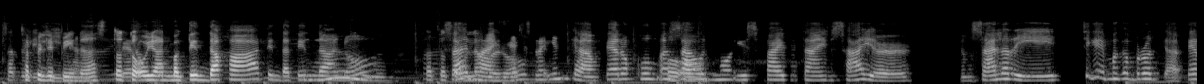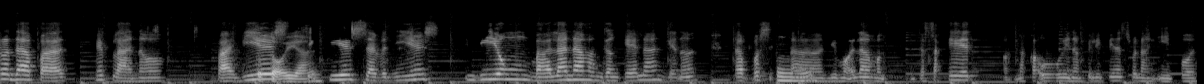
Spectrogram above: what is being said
sa Sa Pilipinas. Pero Totoo yan. kung- Magtinda ka, tinda-tinda, no? Mm, Sa totoo lang, Sideline, ano? extra income. Pero kung ang Oo. sahod mo is five times higher, yung salary, sige, mag-abroad ka. Pero dapat may plano. Five years, Totoo yan. six years, seven years. Hindi yung bahala na hanggang kailan, gano'n. Tapos, Mhm. ah, di mo alam, magkasakit, nakauwi ng Pilipinas, walang ipon.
